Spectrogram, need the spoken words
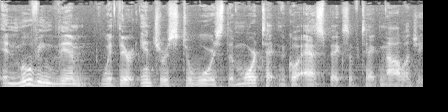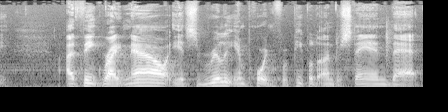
and moving them with their interest towards the more technical aspects of technology. I think right now it's really important for people to understand that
